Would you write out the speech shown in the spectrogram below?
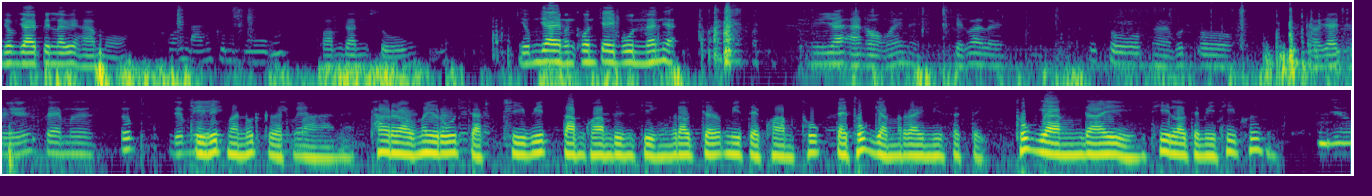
โยมยายเป็นอะไรไปหาหมอความดัน ขึ้นสูงความดันสูงโยมยายเหมันคนใจบุญนั้นเนี่ยมียายอ่านออกไหมเนี่ยเขียนว่าอะไรพุทโธอ่าพุทโธเอายายถือแปรมืออึ๊บเดี๋ยวมี ชีวิตมนุษย์เกิดมาเนี่ยถ้าเราไม่รู้จักชีวิตตามความเป็นจริง เราจะมีแต่ความทุกข์แต่ทุกอย่างไรมีสติ ทุกอย่างใดที่เราจะมีที่พึ่งโย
